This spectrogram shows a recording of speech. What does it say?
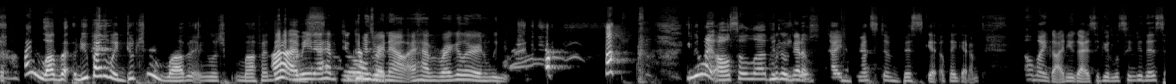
I love that. Do you, by the way, don't you love an English muffin? Ah, I mean, I have two kinds good. right now. I have regular and wheat. You know, what I also love Let an me go get 'em. English digestive biscuit. Okay, get them. Oh my god, you guys! If you're listening to this,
